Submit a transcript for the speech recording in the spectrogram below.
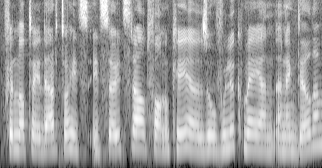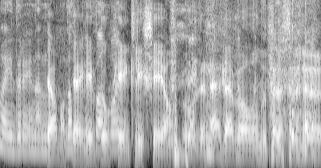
ik vind dat hij daar toch iets, iets uitstraalt van oké, okay, zo voel ik mij en, en ik deel dat met iedereen. En ja, want jij geeft ook mooi. geen cliché antwoorden. hè? Dat hebben we al ondertussen... Uh... nee,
